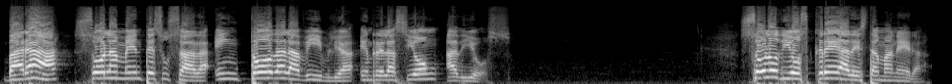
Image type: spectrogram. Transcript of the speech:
bará solamente es usada en toda la Biblia en relación a Dios. Solo Dios crea de esta manera.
